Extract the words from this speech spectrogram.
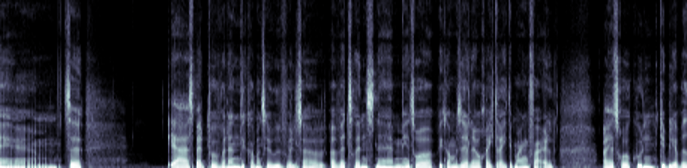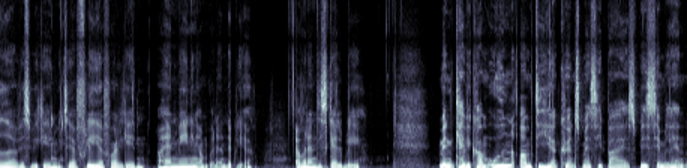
Øh, så jeg er spændt på, hvordan det kommer til at udfolde sig, og hvad trendsen er. Men jeg tror, vi kommer til at lave rigtig, rigtig mange fejl. Og jeg tror kun, det bliver bedre, hvis vi kan invitere flere folk ind og have en mening om, hvordan det bliver, og hvordan det skal blive. Men kan vi komme uden om de her kønsmæssige bias ved simpelthen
